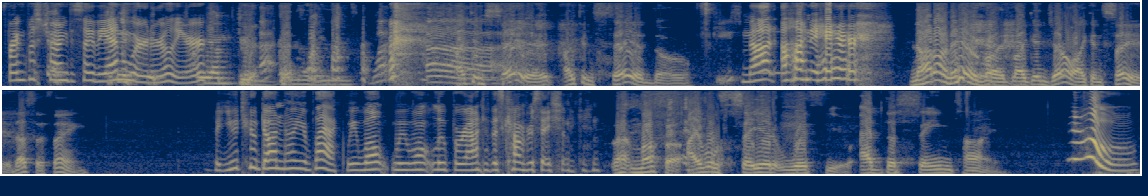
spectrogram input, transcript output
Frank was trying to say the N word earlier. Preemptive. what? Uh, I can say it. I can say it though. Excuse me. Not on air. Not on air, but like in general, I can say it. That's the thing. But you two don't know you're black. We won't we won't loop around to this conversation again. Uh, Muffa, I will say it with you at the same time. No!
